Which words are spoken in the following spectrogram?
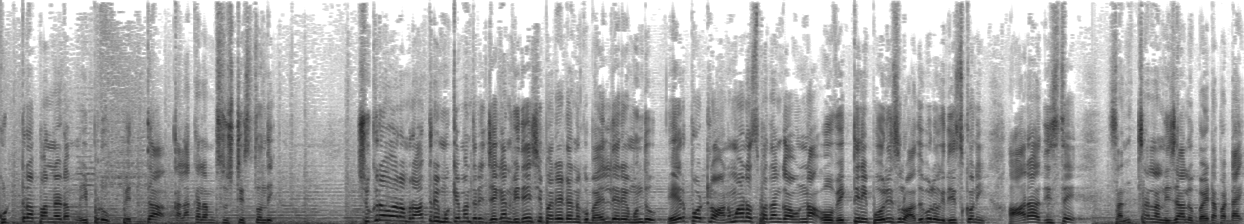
కుట్ర పన్నడం ఇప్పుడు పెద్ద కలకలం సృష్టిస్తుంది. శుక్రవారం రాత్రి ముఖ్యమంత్రి జగన్ విదేశీ పర్యటనకు బయలుదేరే ముందు ఎయిర్పోర్ట్లో అనుమానాస్పదంగా ఉన్న ఓ వ్యక్తిని పోలీసులు అదుపులోకి తీసుకొని ఆరాధిస్తే సంచలన నిజాలు బయటపడ్డాయి.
